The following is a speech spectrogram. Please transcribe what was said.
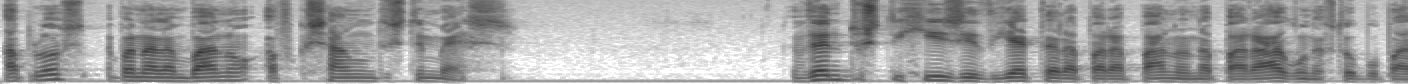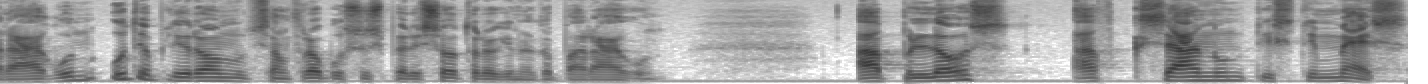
απλώς, επαναλαμβάνω, αυξάνουν τις τιμές δεν τους στοιχίζει ιδιαίτερα παραπάνω να παράγουν αυτό που παράγουν, ούτε πληρώνουν τους ανθρώπους τους περισσότερο για να το παράγουν. Απλώς αυξάνουν τις τιμές.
